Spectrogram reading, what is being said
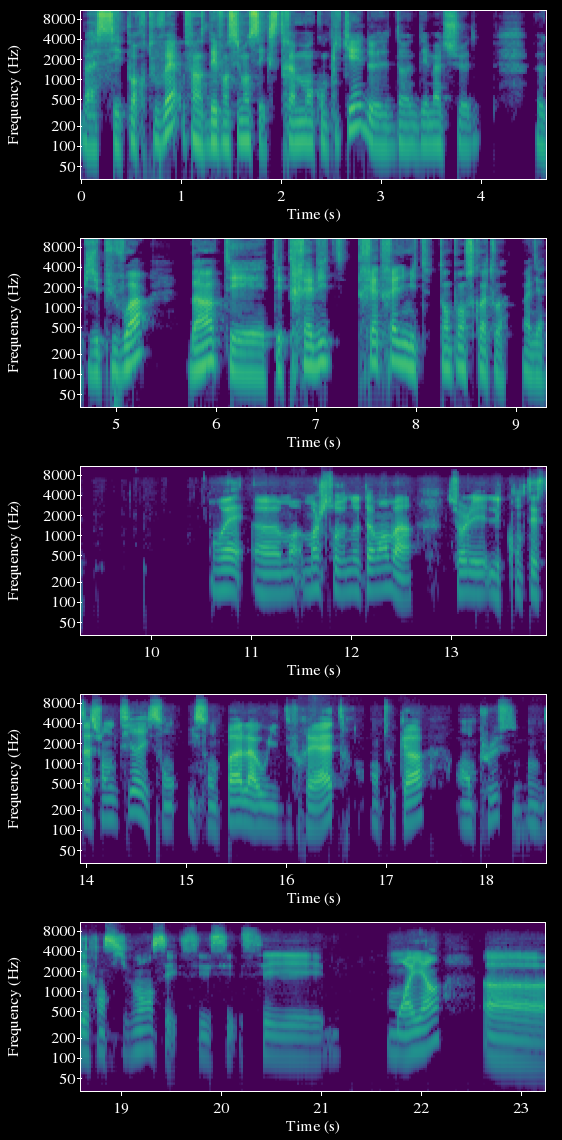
bah, c'est porte ouverte. Enfin, défensivement, c'est extrêmement compliqué de, des matchs euh, que j'ai pu voir. Ben, t'es es très vite, très très limite. T'en penses quoi, toi, Madiane? Ouais, euh, moi, je trouve notamment bah, sur les, contestations de tir, ils sont ils sont pas là où ils devraient être, en tout cas. En plus, défensivement, c'est moyen, euh,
